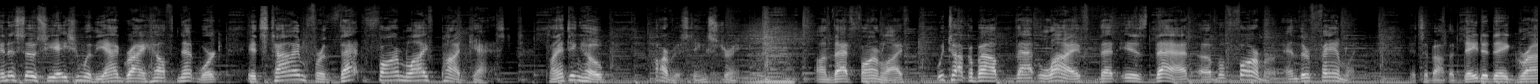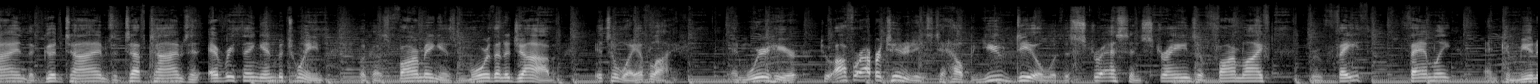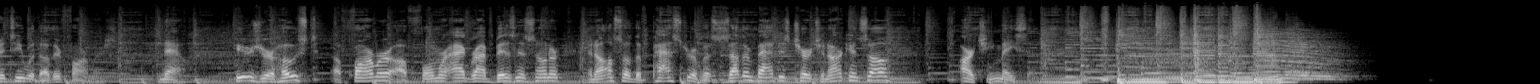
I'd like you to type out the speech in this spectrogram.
In association with the Agri Health Network, it's time for That Farm Life podcast planting hope, harvesting strength. On That Farm Life, we talk about that life that is that of a farmer and their family. It's about the day to day grind, the good times, the tough times, and everything in between because farming is more than a job, it's a way of life. And we're here to offer opportunities to help you deal with the stress and strains of farm life through faith, family, and community with other farmers. Now, here's your host, a farmer, a former agribusiness owner, and also the pastor of a Southern Baptist church in Arkansas, Archie Mason.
